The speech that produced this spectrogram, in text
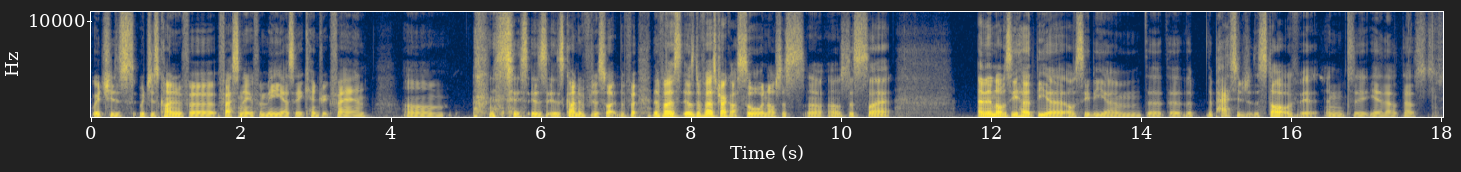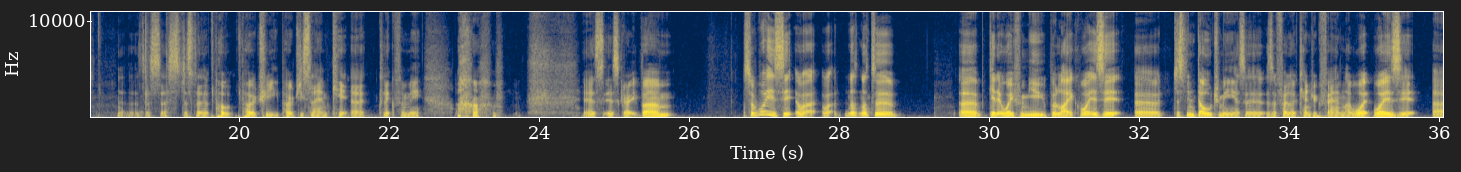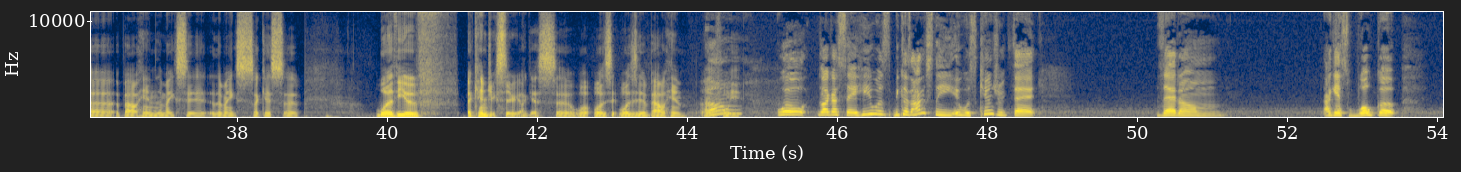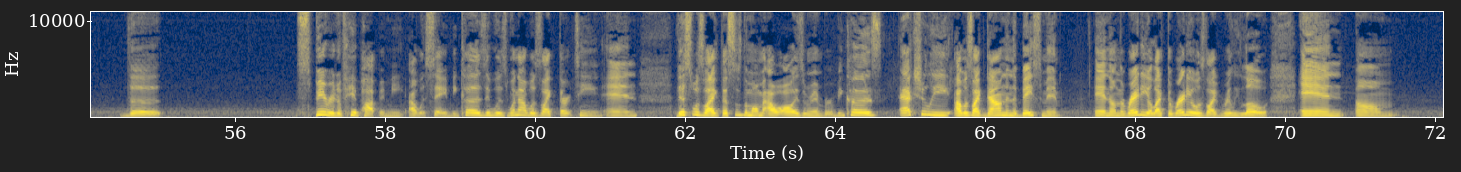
which is which is kind of uh, fascinating for me as a Kendrick fan. Um, it's kind of just like the fir- the first it was the first track I saw and I was just uh, I was just like and then obviously heard the uh, obviously the um the, the, the, the passage at the start of it and uh, yeah that that was that's just, that's just a po- poetry poetry slam kit uh, click for me. it's it's great. But um, so what is it? What, what, not not to uh get it away from you, but like, what is it? Uh, just indulge me as a as a fellow Kendrick fan. Like, what what is it uh about him that makes it that makes I guess uh worthy of a Kendrick theory? I guess. Uh, what was it? What is it about him uh, um, for you? Well, like I say, he was because honestly, it was Kendrick that that um I guess woke up the spirit of hip hop in me, I would say, because it was when I was like 13 and this was like this was the moment I will always remember because actually I was like down in the basement and on the radio like the radio was like really low and um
